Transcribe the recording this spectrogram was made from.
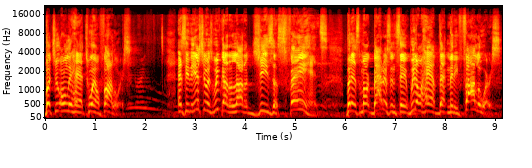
but you only had 12 followers. And see, the issue is we've got a lot of Jesus fans, but as Mark Batterson said, we don't have that many followers.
